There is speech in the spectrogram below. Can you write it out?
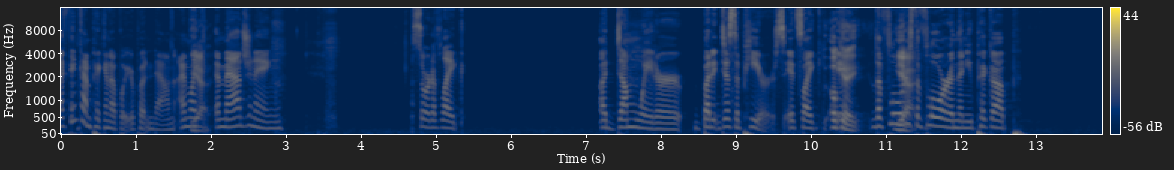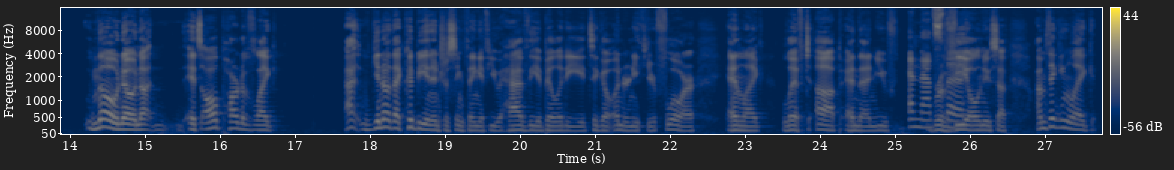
I think I'm picking up what you're putting down. I'm like Yeah. imagining sort of like a dumb waiter, but it disappears. It's like it- Okay, the floor is the floor, and then you pick up. No, no, not. It's all part of like, I, you know, that could be an interesting thing if you have the ability to go underneath your floor and like lift up, and then you And that's the- reveal new stuff. I'm thinking like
